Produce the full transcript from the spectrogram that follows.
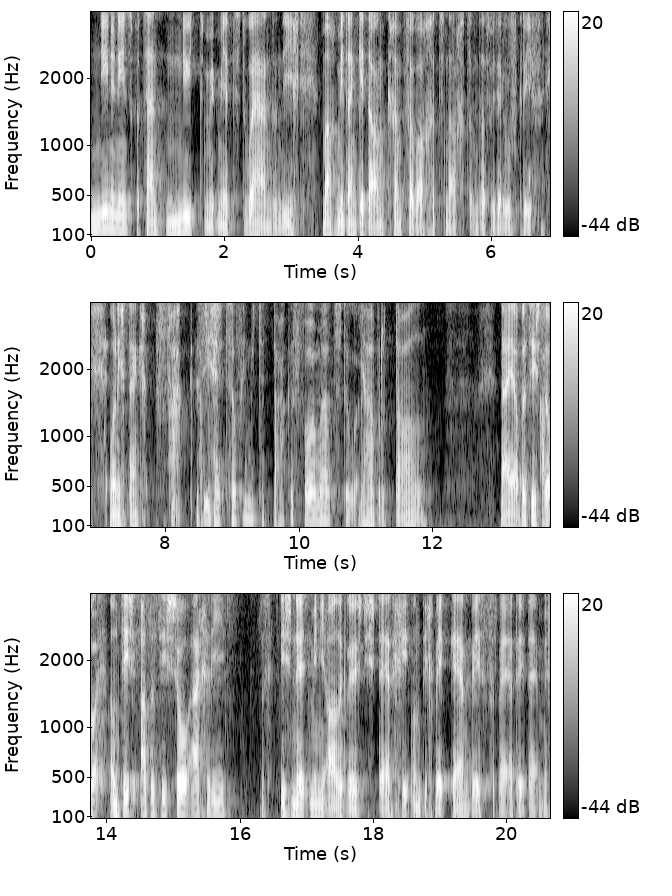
99% nichts mit mir zu tun haben und ich mache mir dann Gedanken und verwache nachts, um das wieder aufzugreifen. Wo ich denke, fuck, es Aber es ist... hat so viel mit der Tagesform auch zu tun. Ja, brutal. Nein, aber es ist so. Aber- und es ist, also es ist schon ein bisschen, es ist nicht meine allergrößte Stärke und ich will gern besser werden, indem ich,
